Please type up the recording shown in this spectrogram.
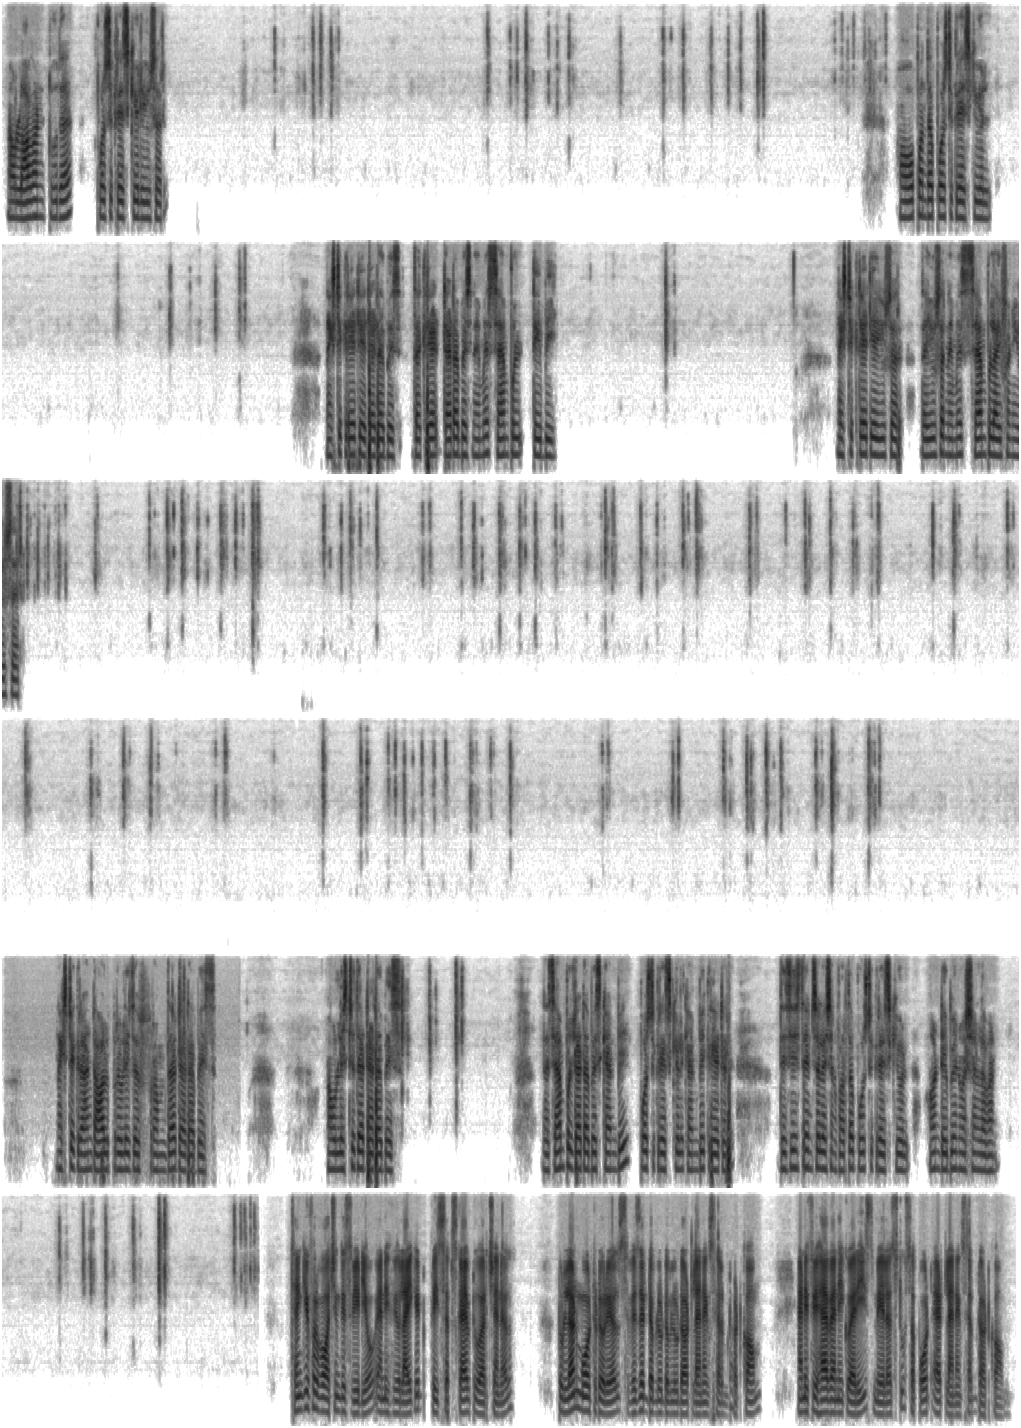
Now log on to the PostgreSQL user. Open the PostgreSQL. Next create a database. The create database name is sampletb. Next create a user. The username is sample-user. Next grant all privileges from the database. Now list the database. The sample database can be PostgreSQL can be created. This is the installation for the PostgreSQL on Debian version 11. Thank you for watching this video and if you like it, please subscribe to our channel. To learn more tutorials, visit www.linuxhelp.com and if you have any queries, mail us to support at linuxhelp.com.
